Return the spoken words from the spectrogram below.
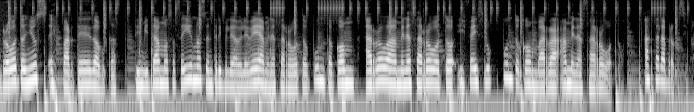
Roboto News es parte de Dovcast. Te invitamos a seguirnos en www.amenazaroboto.com, arroba amenazaroboto y facebook.com barra amenazaroboto. Hasta la próxima.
